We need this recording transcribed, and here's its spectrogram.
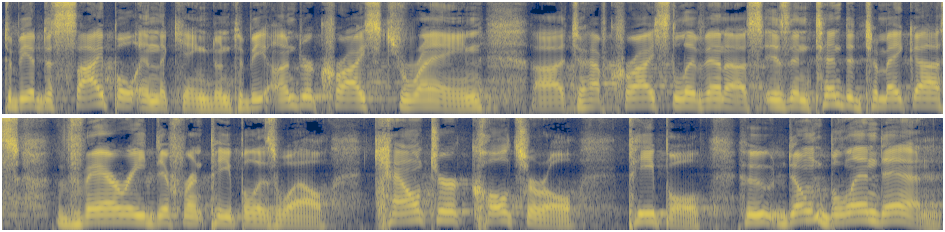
to be a disciple in the kingdom, to be under Christ's reign, uh, to have Christ live in us, is intended to make us very different people as well. Countercultural people who don't blend in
